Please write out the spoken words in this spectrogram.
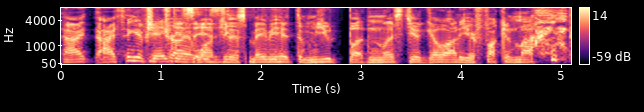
I, I think if you try is- and watch the- this, maybe hit the mute button lest you go out of your fucking mind.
